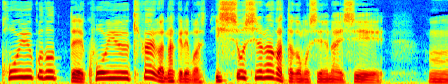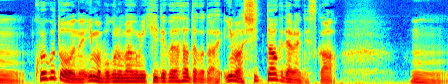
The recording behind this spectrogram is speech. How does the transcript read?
こういうことってこういう機会がなければ一生知らなかったかもしれないし、うん、こういうことをね今僕の番組聞いてくださった方は今知ったわけじゃないですか、うん、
